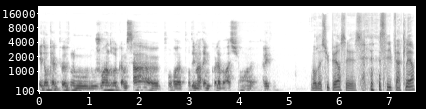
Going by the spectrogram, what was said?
Et donc elles peuvent nous, nous joindre comme ça euh, pour, pour démarrer une collaboration euh, avec nous. Bon bah super, c'est hyper clair.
